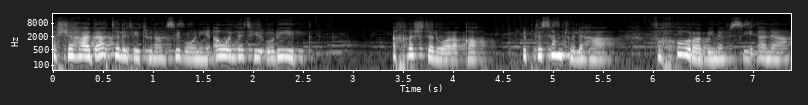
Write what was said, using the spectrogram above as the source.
الشهادات التي تناسبني أو التي أريد. أخرجت الورقة ابتسمت لها فخورة بنفسي أنا.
